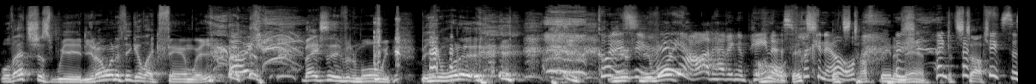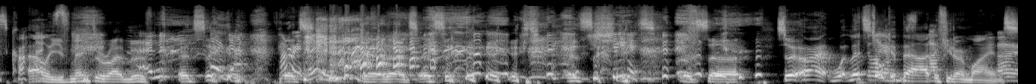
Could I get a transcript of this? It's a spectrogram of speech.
Well, that's just weird. You don't want to think of like family. Oh, yeah. Makes it even more weird. But you want to. God, you- it's you really want- hard having a penis. Oh, it's- Fucking hell. it's tough being a man. It's tough. Jesus Christ. Ally, you've made the right move. It's, yeah, apparently. yeah, no, it's, it's, it's, Shit. it's, uh, so all right well, let's talk about if you don't mind Oh.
